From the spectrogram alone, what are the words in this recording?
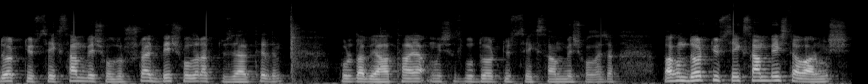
485 olur. Şurayı 5 olarak düzeltelim. Burada bir hata yapmışız. Bu 485 olacak. Bakın 485 de varmış.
